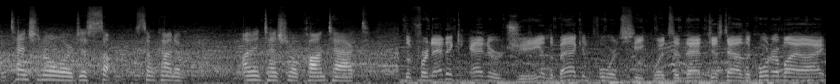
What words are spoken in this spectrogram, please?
intentional or just some, some kind of unintentional contact. The frenetic energy and the back and forth sequence, and then just out of the corner of my eye,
